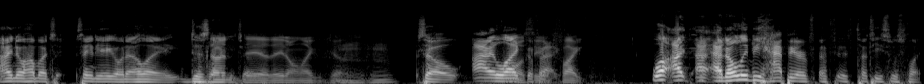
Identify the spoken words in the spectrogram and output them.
I know how much San Diego and L.A. dislike Done, each other. yeah, they don't like each other. So I I like wanna the see a fact. fight. Well, I, I I'd only be happier if, if, if Tatis was playing.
